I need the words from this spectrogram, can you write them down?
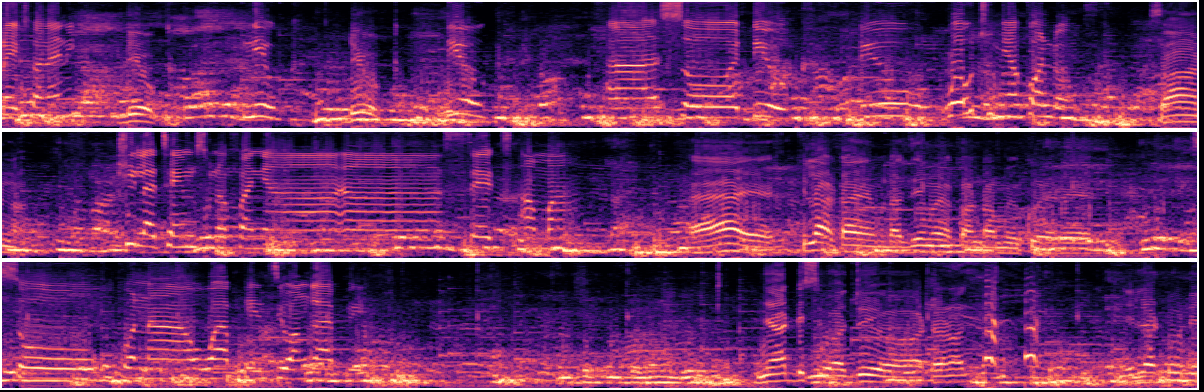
Unaitwa nani? Duke. Duke. Duke. Duke. Uh, so Duke, do you, wewe hutumia condoms? Sana. Kila times unafanya uh, sex ama Eh, kila time lazima kondomu ikuwe ready. so uko na wapenzi wangapi? Nyadi si wajui watano. Ile tu ni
